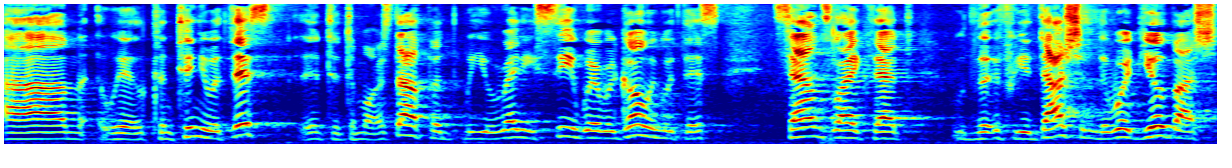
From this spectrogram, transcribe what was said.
um, we'll continue with this into tomorrow's stuff, but we already see where we're going with this. It sounds like that the, if we darshan the word Yilbash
